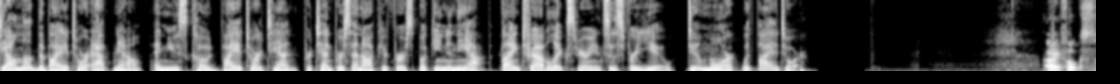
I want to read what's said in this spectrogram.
Download the Viator app now and use code Viator10 for 10% off your first booking in the app. Find travel experiences for you. Do more with Viator. All right, folks.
